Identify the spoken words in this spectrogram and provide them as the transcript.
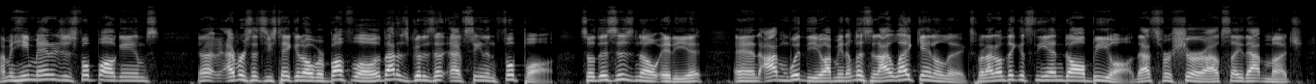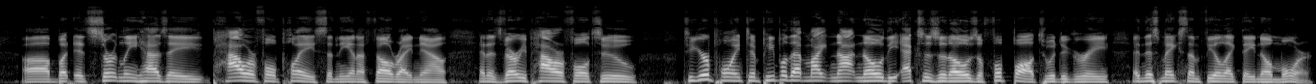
I mean, he manages football games uh, ever since he's taken over Buffalo, about as good as I've seen in football. So this is no idiot. And I'm with you. I mean, listen, I like analytics, but I don't think it's the end all be all. That's for sure. I'll say that much. Uh, but it certainly has a powerful place in the NFL right now, and it's very powerful to, to your point, to people that might not know the X's and O's of football to a degree, and this makes them feel like they know more.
